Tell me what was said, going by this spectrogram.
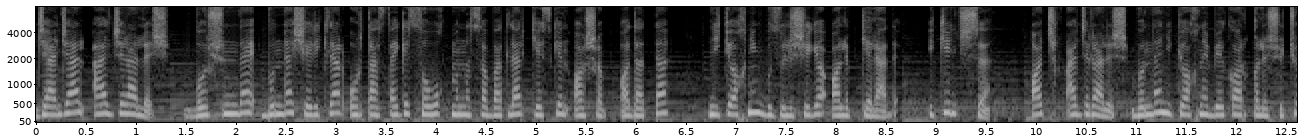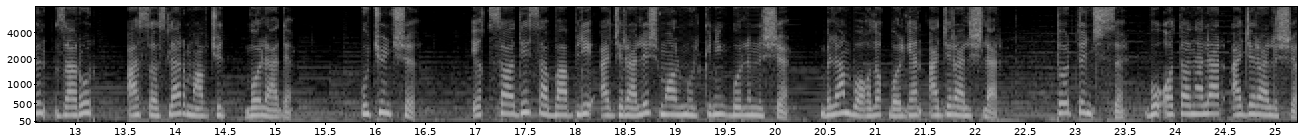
janjal ajralish bu shunday bunda sheriklar o'rtasidagi sovuq munosabatlar keskin oshib odatda nikohning buzilishiga olib keladi. Ikkinchisi ochiq ajralish bunda nikohni bekor qilish uchun zarur asoslar mavjud bo'ladi. Uchinchi iqtisodiy sababli ajralish mol mulkining bo'linishi bilan bog'liq bo'lgan ajralishlar to'rtinchisi bu ota onalar ajralishi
